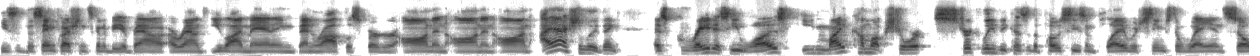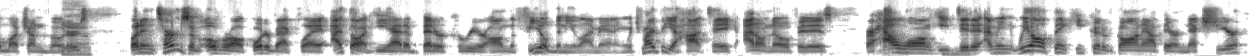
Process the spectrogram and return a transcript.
he's the same question is going to be about around Eli Manning, Ben Roethlisberger, on and on and on. I actually think as great as he was, he might come up short strictly because of the postseason play, which seems to weigh in so much on voters. Yeah. But in terms of overall quarterback play, I thought he had a better career on the field than Eli Manning, which might be a hot take. I don't know if it is for how long he mm-hmm. did it. I mean, we all think he could have gone out there next year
